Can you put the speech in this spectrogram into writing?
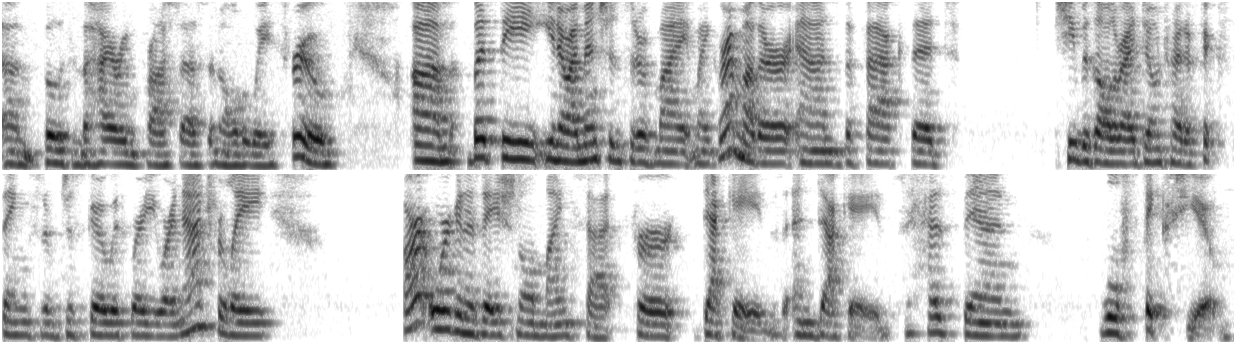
um, both in the hiring process and all the way through. Um, but the you know i mentioned sort of my my grandmother and the fact that she was all right don't try to fix things sort of just go with where you are naturally. Our organizational mindset for decades and decades has been we'll fix you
